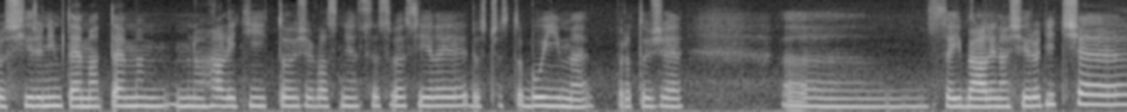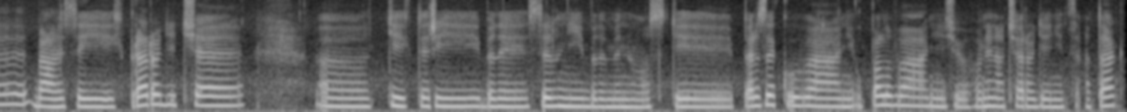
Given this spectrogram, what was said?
rozšířeným tématem mnoha lidí to, že vlastně se své síly dost často bojíme, protože se jí báli naši rodiče, báli se jejich prarodiče, ti, kteří byli silní, byli v minulosti persekuováni, upalováni, že jo, hony na čarodějnice a tak.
